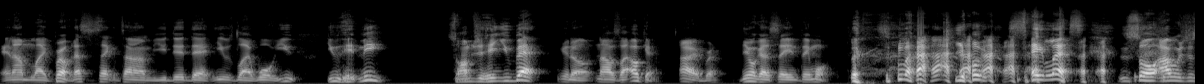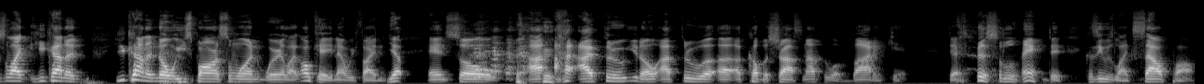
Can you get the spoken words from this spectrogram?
and I'm like, bro, that's the second time you did that. He was like, whoa, you you hit me, so I'm just hitting you back, you know. And I was like, okay, all right, bro, you don't gotta say anything more. So, like, you don't say less. So I was just like, he kind of, you kind of know when you sparring someone where you're like, okay, now we fighting. Yep. And so I, I, I threw, you know, I threw a, a couple shots and I threw a body kick that just landed because he was like southpaw,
